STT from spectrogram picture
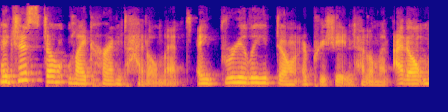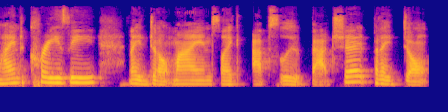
I just don't like her entitlement. I really don't appreciate entitlement. I don't mind crazy and I don't mind like absolute batshit, but I don't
